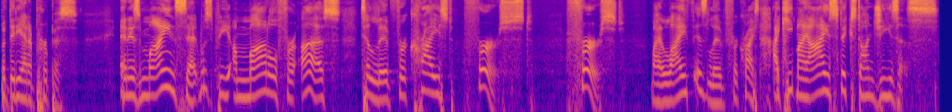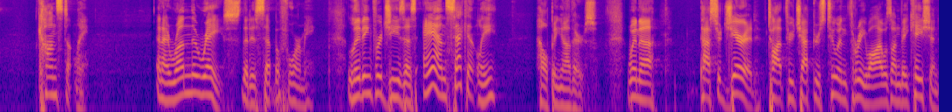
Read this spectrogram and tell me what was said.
but that he had a purpose. And his mindset was to be a model for us to live for Christ first. First. My life is lived for Christ. I keep my eyes fixed on Jesus constantly. And I run the race that is set before me, living for Jesus, and secondly, helping others. When uh, Pastor Jared taught through chapters two and three while I was on vacation.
